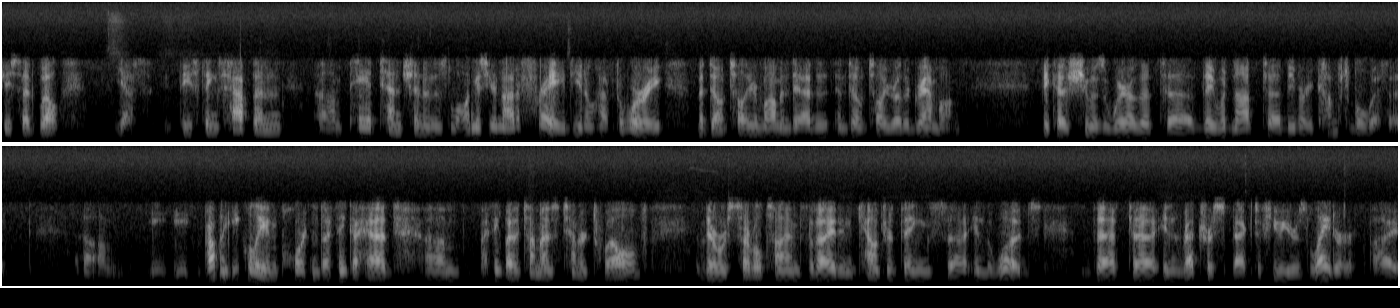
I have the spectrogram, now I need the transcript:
She said, "Well, yes, these things happen. Um, pay attention, and as long as you're not afraid, you don't have to worry. But don't tell your mom and dad, and, and don't tell your other grandmom." because she was aware that uh, they would not uh, be very comfortable with it. Um, e- e- probably equally important, I think I had, um, I think by the time I was 10 or 12, there were several times that I had encountered things uh, in the woods that, uh, in retrospect, a few years later, I,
